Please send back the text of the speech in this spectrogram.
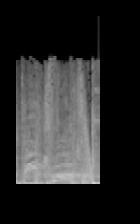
the beat drops.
